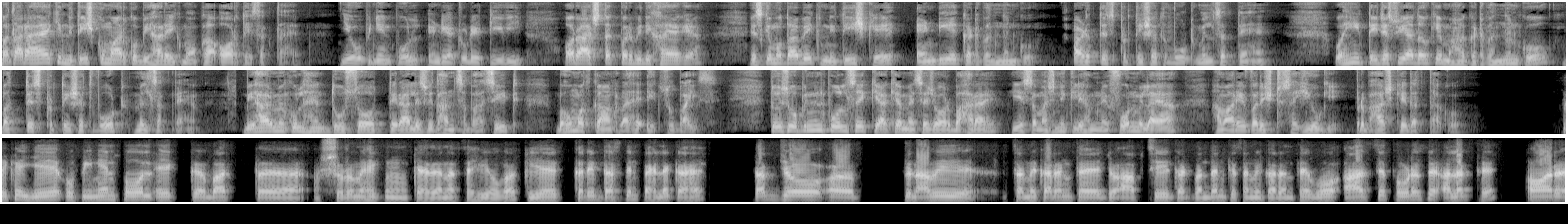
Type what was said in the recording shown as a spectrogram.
बता रहा है कि नीतीश कुमार को बिहार एक मौका और दे सकता है। ये opinion poll India Today TV और आज तक पर भी दिखाया गया। इसके मुताबिक नीतीश के एनडीए गठबंधन को 38 प्रतिशत वोट मिल सकते हैं। वहीं तेजस्वी यादव के महागठबंधन को 32 प्रतिशत वोट मिल सकते हैं। बिहार में कुल हैं दो विधानसभा सीट, बहुमत का आंकड़ा है 122 तो इस ओपिनियन पोल से क्या क्या मैसेज और बाहर आए, ये समझने के लिए हमने फ़ोन मिलाया हमारे वरिष्ठ सहयोगी प्रभाष के दत्ता को। देखिए, ये ओपिनियन पोल एक बात शुरू में ही कह देना सही होगा कि ये करीब दस दिन पहले का है। तब जो चुनावी समीकरण थे, जो आपसी गठबंधन के समीकरण थे, वो आज से थोड़े से अलग थे और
